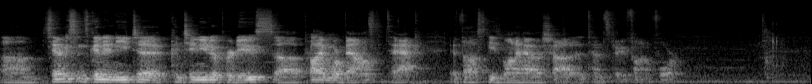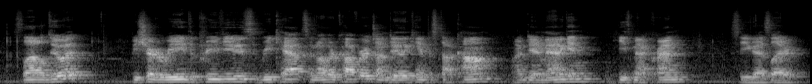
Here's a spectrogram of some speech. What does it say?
Um, Samuelson's going to need to continue to produce uh, probably more balanced attack if the Huskies want to have a shot at a 10 straight Final Four. So that'll do it. Be sure to read the previews, recaps, and other coverage on dailycampus.com. I'm Dan Madigan. He's Matt Kren. See you guys later.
